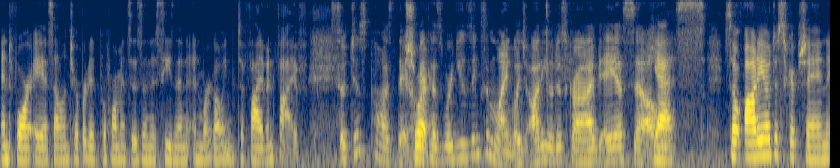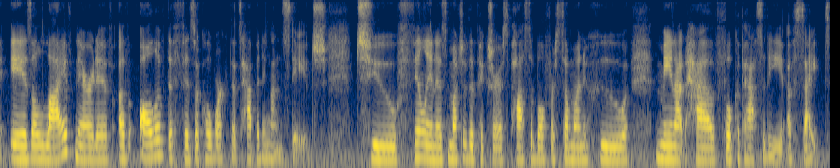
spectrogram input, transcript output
and four ASL interpreted performances in a season, and we're going to five and five. So just pause there sure. because we're using some language audio described, ASL. Yes. So, audio description is a live narrative of all of the physical work that's happening on stage to fill in as much of the picture as possible for someone who may not have full capacity of sight.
